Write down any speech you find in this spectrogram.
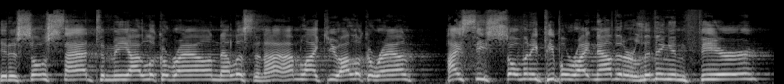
It is so sad to me. I look around. Now, listen, I, am like you. I look around. I see so many people right now that are living in fear.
